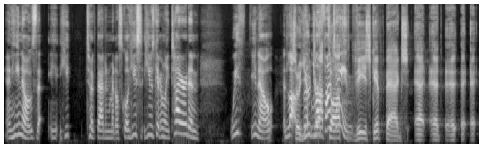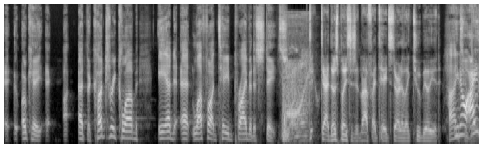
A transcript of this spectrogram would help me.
and he knows that he, he took that in middle school. He's he was getting really tired, and we, you know, La, so you La dropped off these gift bags at at, at, at- at- okay at the country club and at Lafontaine Private Estates. D- Dad, those places in Lafontaine started like two million. High You know, two I.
